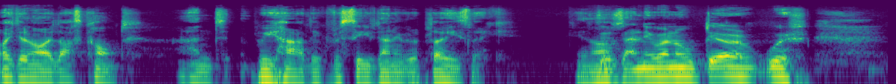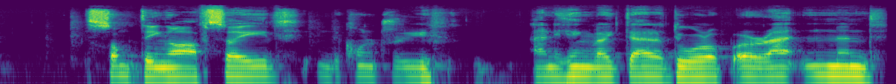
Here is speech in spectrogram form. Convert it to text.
I don't know. I lost count, and we hardly received any replies. Like, you know, There's anyone out there with something offside in the country, anything like that, a door up or ratting, and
